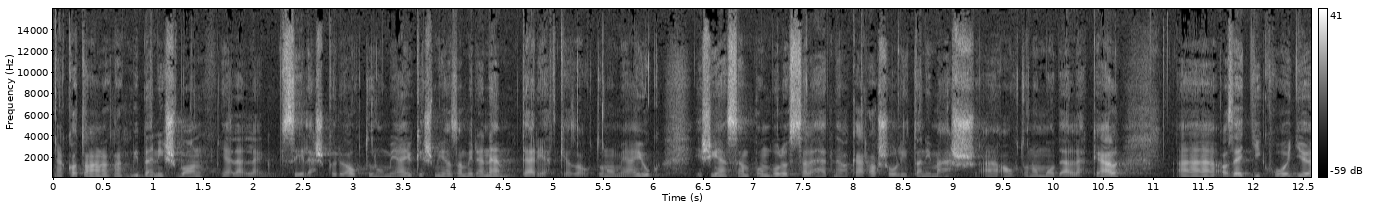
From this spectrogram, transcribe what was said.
a katalánoknak miben is van jelenleg széleskörű autonómiájuk, és mi az, amire nem terjed ki az autonómiájuk, és ilyen szempontból össze lehetne akár hasonlítani más eh, autonóm modellekkel. Az egyik, hogy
